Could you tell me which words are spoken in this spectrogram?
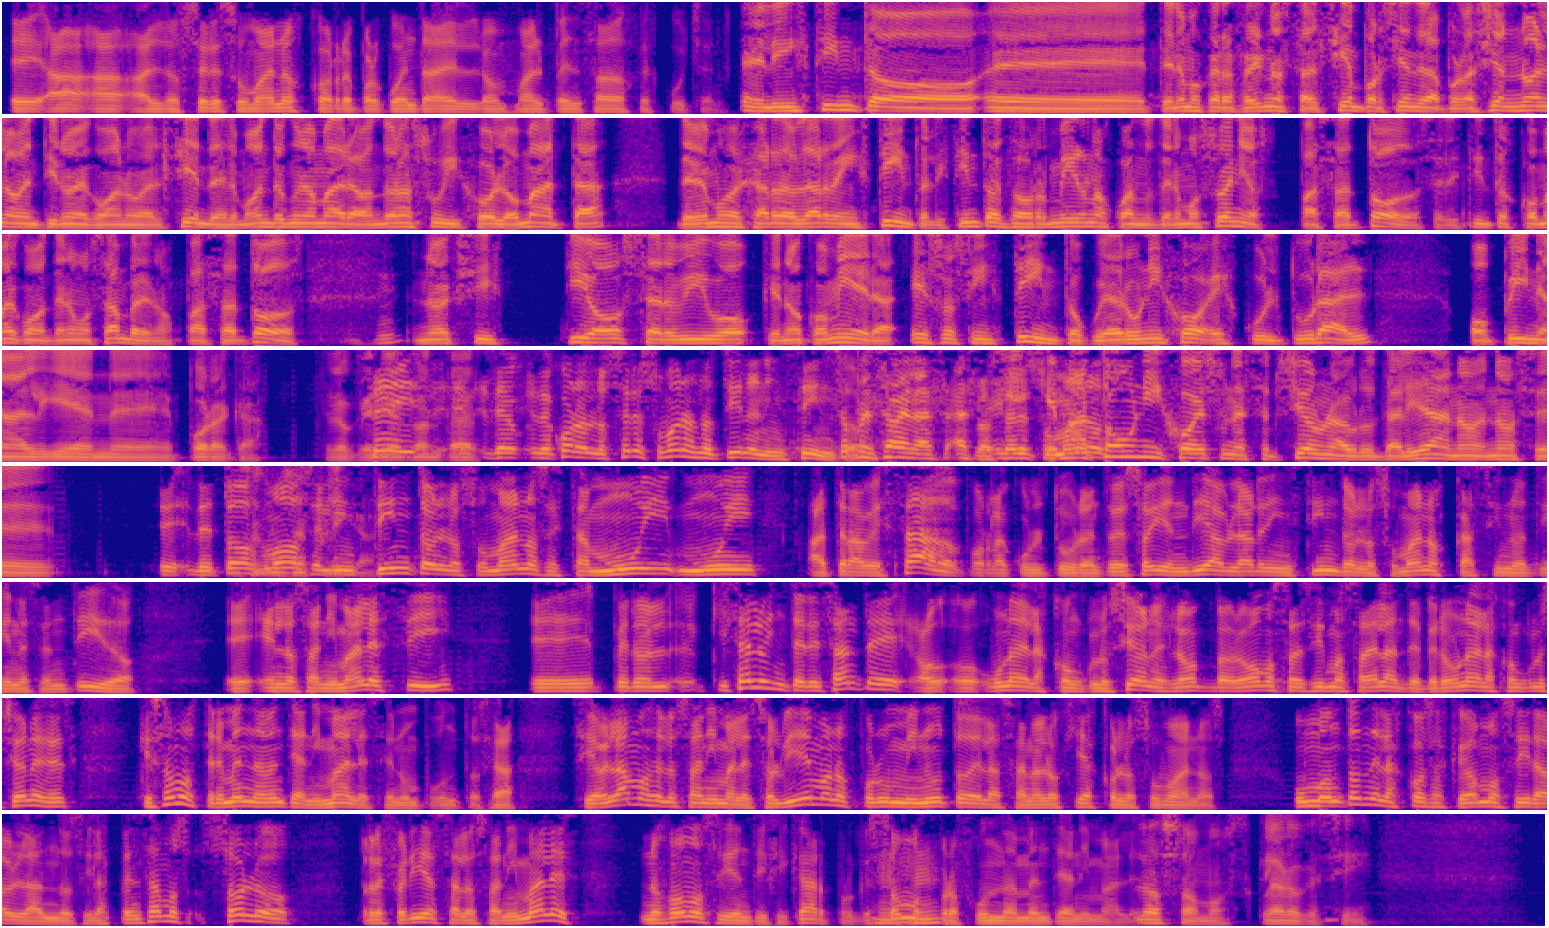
eh, a, los seres humanos corre por cuenta de los mal pensados que escuchen. El instinto, eh, tenemos que referirnos al 100% de la población, no al 99,9, al 100. Desde el momento que una madre abandona a su hijo, lo mata, debemos dejar de hablar de instinto. El instinto es dormirnos cuando tenemos sueños, pasa a todos. El instinto es comer cuando tenemos hambre, nos pasa a todos. No existió ser vivo que no comiera. Eso es instinto. Cuidar un hijo es cultural, opina alguien eh, por acá. Te lo quería Sí, contar. de, de acuerdo, los seres humanos no tienen instinto. Yo pensaba en las, Los el seres que humanos- mató a un hijo es una excepción, una brutalidad, no, no sé. Eh, de todos No sé cómo modos, el instinto en los humanos está muy, muy atravesado por la cultura. Entonces, hoy en día hablar de instinto en los humanos casi no tiene sentido. Eh, en los animales sí, eh, pero el- quizá lo interesante, o, o una de las conclusiones, lo, lo vamos a decir más adelante, pero una de las conclusiones es que somos tremendamente animales en un punto. O sea, si hablamos de los animales, olvidémonos por un minuto de las analogías con los humanos. Un montón de las cosas que vamos a ir hablando, si las pensamos solo referidas a los animales, nos vamos a identificar porque somos profundamente animales. Lo somos, claro que sí.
